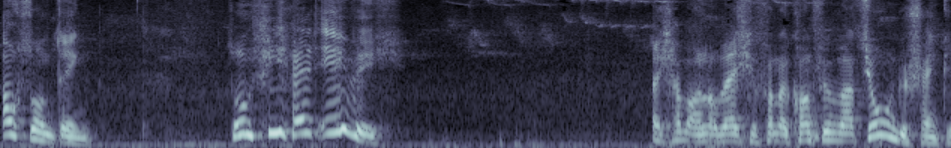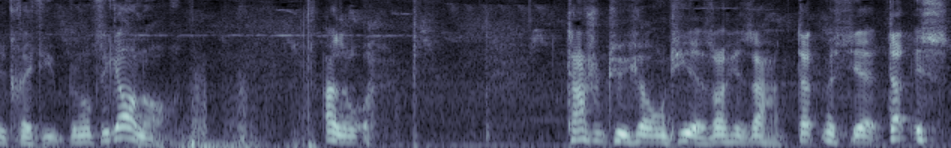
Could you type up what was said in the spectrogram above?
auch so ein Ding. So ein Vieh hält ewig. Ich habe auch noch welche von der Konfirmation geschenkt gekriegt, die benutze ich auch noch. Also, Taschentücher und hier, solche Sachen. Das müsst ihr, das ist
